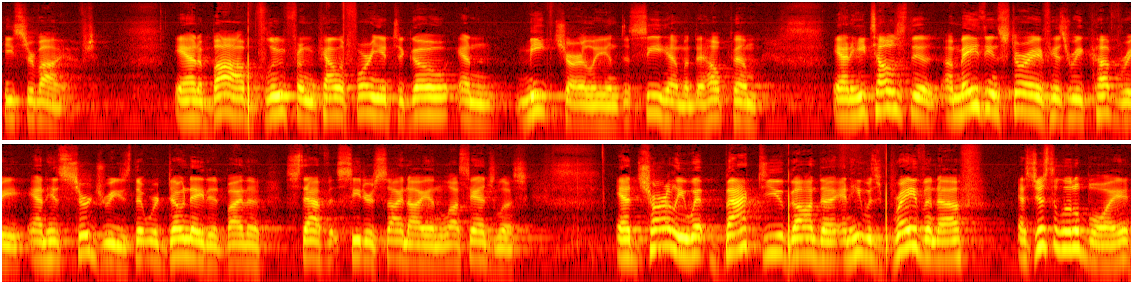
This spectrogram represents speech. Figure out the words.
he survived. And Bob flew from California to go and meet Charlie and to see him and to help him. And he tells the amazing story of his recovery and his surgeries that were donated by the staff at Cedar Sinai in Los Angeles. And Charlie went back to Uganda and he was brave enough, as just a little boy,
